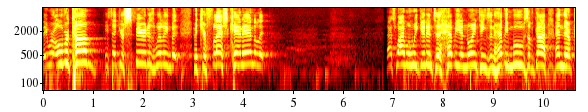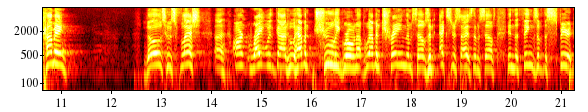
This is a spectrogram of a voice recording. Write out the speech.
They were overcome. He said, Your spirit is willing, but, but your flesh can't handle it. That's why when we get into heavy anointings and heavy moves of God, and they're coming, those whose flesh uh, aren't right with God, who haven't truly grown up, who haven't trained themselves and exercised themselves in the things of the Spirit,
